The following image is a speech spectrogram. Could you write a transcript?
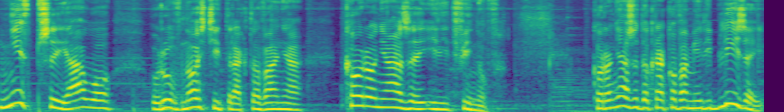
nie sprzyjało równości traktowania koroniarzy i Litwinów. Koroniarze do Krakowa mieli bliżej,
